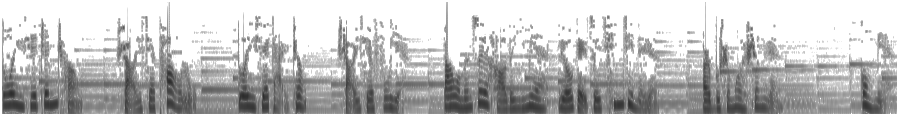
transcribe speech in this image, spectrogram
多一些真诚，少一些套路；多一些改正，少一些敷衍。把我们最好的一面留给最亲近的人。而不是陌生人，共勉。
